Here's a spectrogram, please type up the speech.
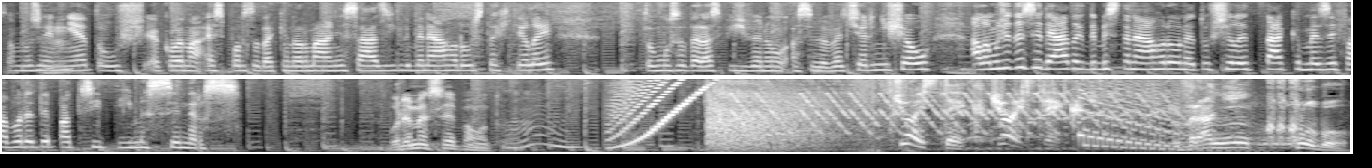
samozřejmě, hmm. to už jako na esport se taky normálně sází, kdyby náhodou jste chtěli. Tomu se teda spíš věnuju asi ve večerní show, ale můžete si dát, kdybyste náhodou netušili, tak mezi favority patří tým Sinners. Budeme si je pamatovat. Joystick. Joystick. V ranním k- klubu.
